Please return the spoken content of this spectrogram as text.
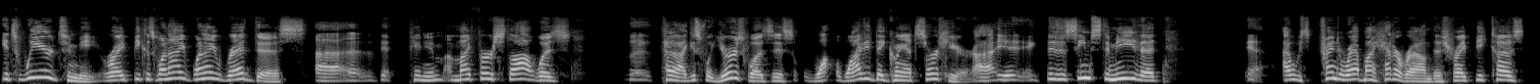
it's weird to me, right? Because when I when I read this uh, opinion, my first thought was uh, kind of, I guess, what yours was is why, why did they grant cert here? Uh, it, it seems to me that I was trying to wrap my head around this, right? Because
